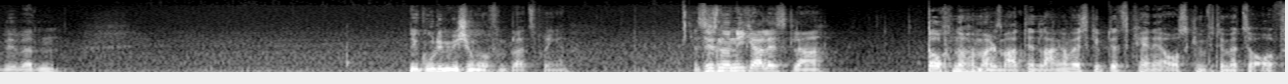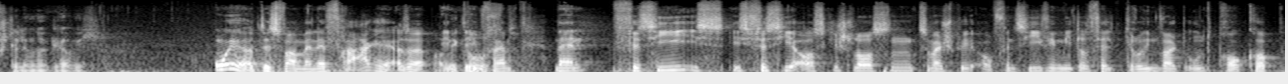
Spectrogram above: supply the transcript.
wir werden eine gute Mischung auf den Platz bringen. Es ist noch nicht alles klar. Doch noch einmal Martin Lang, aber es gibt jetzt keine Auskünfte mehr zu Aufstellungen, glaube ich. Oh ja, das war meine Frage. Also in ich dem. Fall, nein, für Sie ist, ist für Sie ausgeschlossen, zum Beispiel offensiv im Mittelfeld Grünwald und Prokop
